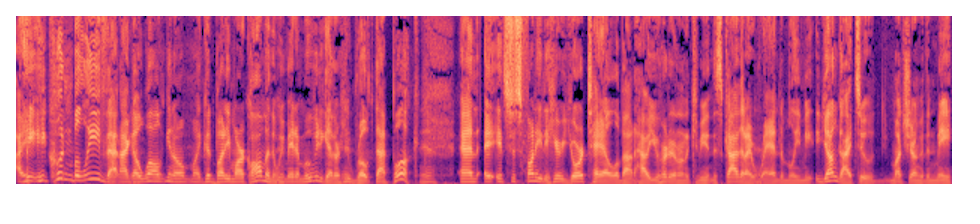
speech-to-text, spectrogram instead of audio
I, he, he couldn't believe that. And I go, Well, you know, my good buddy Mark Altman, that we made a movie together, he wrote that book. And it's just funny to hear your tale about how you heard it on a commute. And this guy that I randomly meet, young guy too, much younger than me,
